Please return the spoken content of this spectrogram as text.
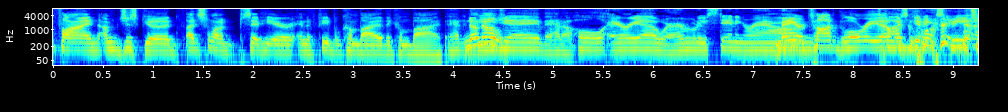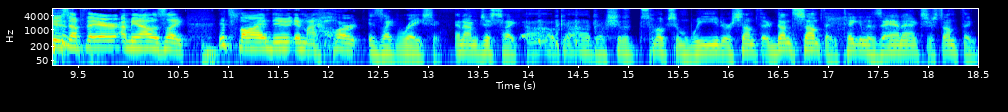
fine. I'm just good. I just want to sit here, and if people come by, they come by. They had a no, no. DJ. They had a whole area where everybody was standing around. Mayor Todd Gloria Todd was giving speeches up there. I mean, I was like, it's fine, dude. And my heart is like racing. And I'm just like, oh, God, I should have smoked some weed or something, or done something, taken a Xanax or something.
